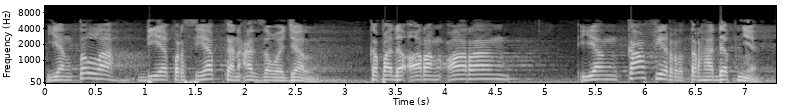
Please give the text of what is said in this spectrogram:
yang telah dia persiapkan azza wajal kepada orang-orang yang kafir terhadapnya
